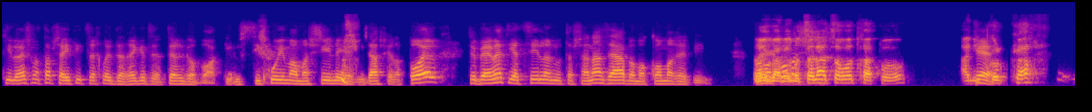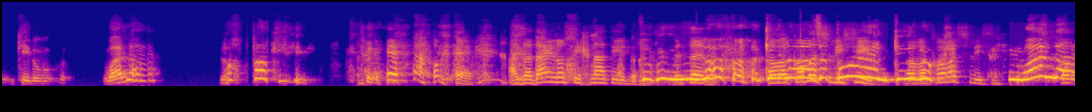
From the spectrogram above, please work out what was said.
כאילו יש מצב שהייתי צריך לדרג את זה יותר גבוה, כאילו סיכוי ממשי לירידה של הפועל, שבאמת יציל לנו את השנה, זה היה במקום הרביעי. רגע, אני רוצה לעצור אותך פה, אני כן. כל כך, כאילו, וואלה, לא אכפת לי. אוקיי, אז עדיין לא שכנעתי את זה, בסדר. לא, כאילו, במקום השלישי, כאילו. במקום השלישי. וואלה.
